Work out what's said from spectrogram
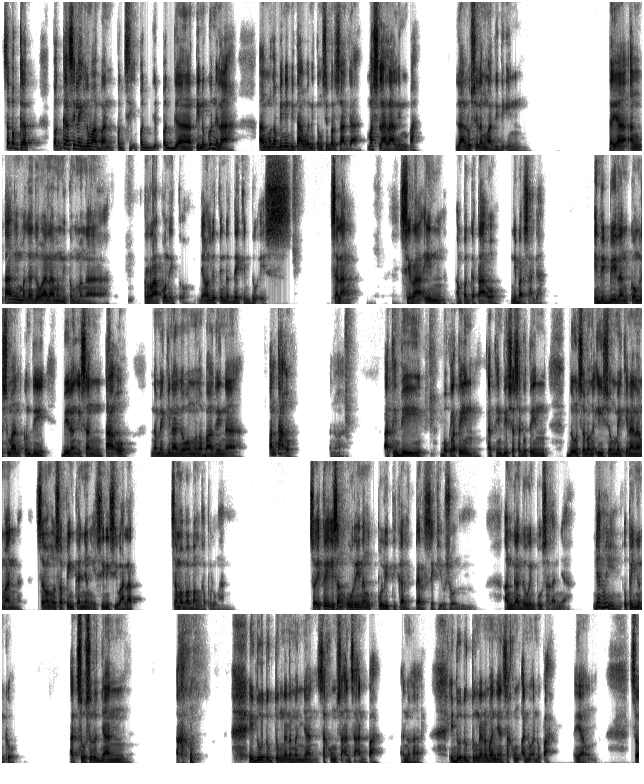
Sapagkat pagka sila lumaban, pag, pag, pag ah, tinugon nila ang mga binibitawan nitong si Barsaga, mas lalalim pa. Lalo silang madidiin. Kaya ang tanging magagawa lamang nitong mga trapo na ito, the only thing that they can do is isa lang, sirain ang pagkatao ni Barsaga. Hindi bilang congressman, kundi bilang isang tao na may ginagawang mga bagay na pantao. Ano ha? At hindi buklatin at hindi siya sagutin doon sa mga isyong may kinalaman sa mga usaping kanyang isinisiwalat sa mababang kapulungan. So ito ay isang uri ng political persecution ang gagawin po sa kanya. Yan huy, opinion ko. At susunod niyan, ako, idudugtong na naman yan sa kung saan-saan pa. Ano ha? Idudugtong na naman yan sa kung ano-ano pa. Ayan. So,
